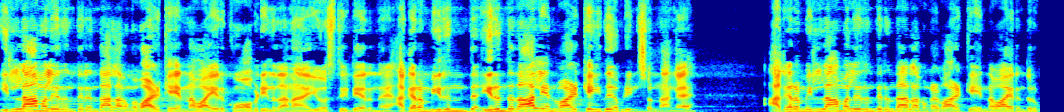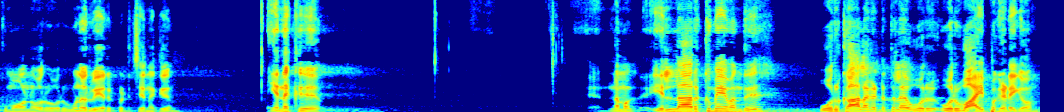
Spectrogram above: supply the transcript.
இல்லாமல் இருந்திருந்தால் அவங்க வாழ்க்கை என்னவா இருக்கும் அப்படின்னு தான் நான் யோசித்துக்கிட்டே இருந்தேன். அகரம் இருந்த இருந்ததால் என் வாழ்க்கை இது அப்படின்னு சொன்னாங்க. அகரம் இல்லாமல் இருந்திருந்தால் அவங்க வாழ்க்கை என்னவா இருந்திருக்குமோன்னு ஒரு ஒரு உணர்வு ஏற்பட்டுச்சு எனக்கு. எனக்கு நமக்கு எல்லாருக்குமே வந்து ஒரு காலகட்டத்தில் ஒரு ஒரு வாய்ப்பு கிடைக்கும்.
